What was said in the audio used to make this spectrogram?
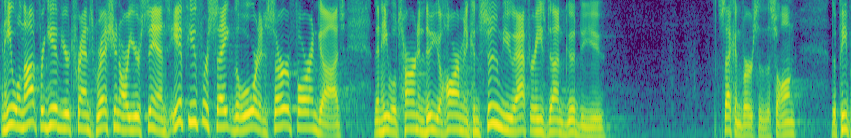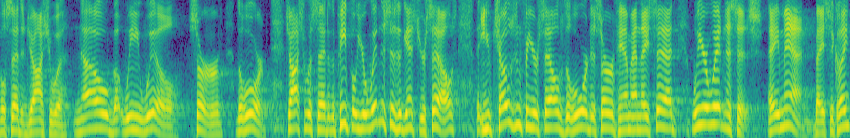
and he will not forgive your transgression or your sins. If you forsake the Lord and serve foreign gods, then he will turn and do you harm and consume you after he's done good to you. Second verse of the song. The people said to Joshua, No, but we will serve the Lord. Joshua said to the people, You're witnesses against yourselves that you've chosen for yourselves the Lord to serve him. And they said, We are witnesses. Amen, basically.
